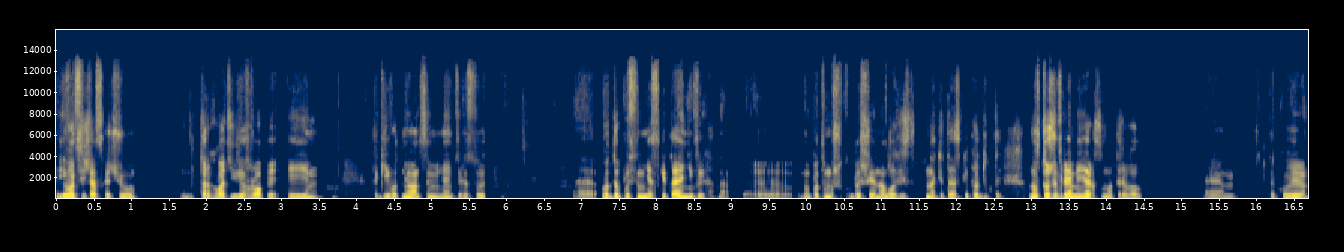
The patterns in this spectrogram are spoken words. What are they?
И вот сейчас хочу торговать в Европе, и такие вот нюансы меня интересуют. Вот, допустим, мне с Китая невыгодно. Э, ну, потому что большие налоги на китайские продукты. Но в то же время я рассматривал э, такой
